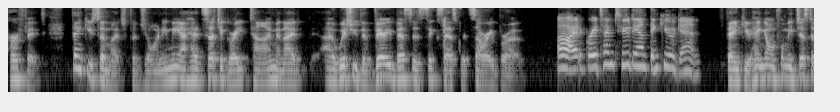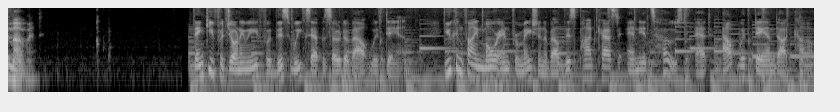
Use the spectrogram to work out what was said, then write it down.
Perfect. Thank you so much for joining me. I had such a great time and I, I wish you the very best of success with Sorry Bro. Oh, I had a great time too, Dan. Thank you again. Thank you. Hang on for me just a moment. Thank you for joining me for this week's episode of Out with Dan. You can find more information about this podcast and its host at outwithdan.com,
